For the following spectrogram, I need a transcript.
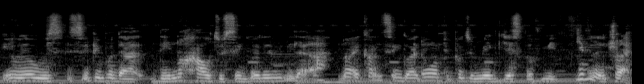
you know, we see people that they know how to sing, but they'll be like, ah, no, I can't sing. I don't want people to make jest of me. Give it a try.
